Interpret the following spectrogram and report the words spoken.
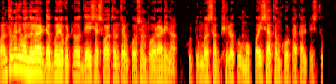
పంతొమ్మిది వందల డెబ్బై ఒకటిలో దేశ స్వాతంత్రం కోసం పోరాడిన కుటుంబ సభ్యులకు ముప్పై శాతం కోటా కల్పిస్తూ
